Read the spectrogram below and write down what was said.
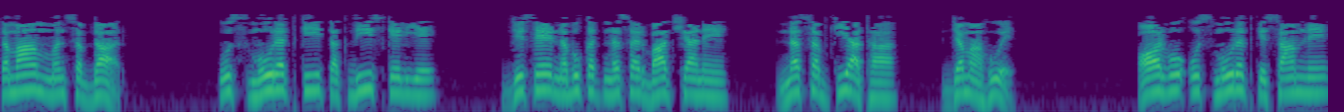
تمام منصبدار اس مورت کی تقدیس کے لیے جسے نبوکت نصر بادشاہ نے نصب کیا تھا، جمع ہوئے۔ اور وہ اس مورت کے سامنے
